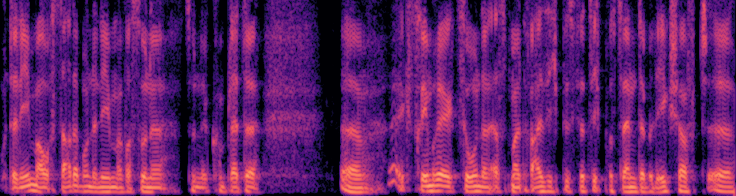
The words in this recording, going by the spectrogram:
Unternehmen, auch Startup-Unternehmen, einfach so eine, so eine komplette äh, Extremreaktion, dann erstmal 30 bis 40 Prozent der Belegschaft äh,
